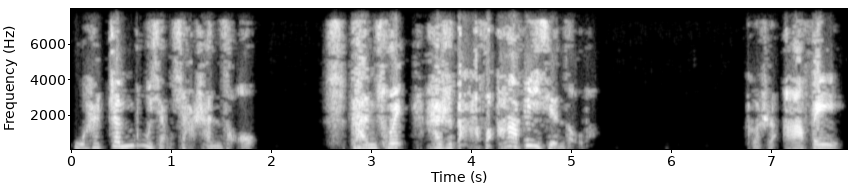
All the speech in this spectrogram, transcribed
我还真不想下山走，干脆还是打发阿飞先走吧。可是阿飞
